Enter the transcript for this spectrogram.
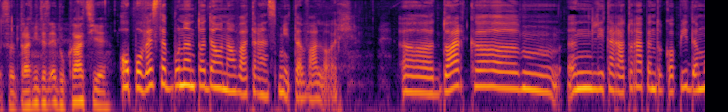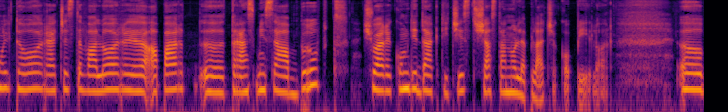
să transmiteți educație? O poveste bună întotdeauna va transmite valori. Uh, doar că mm, în literatura pentru copii de multe ori aceste valori apar uh, transmise abrupt și oarecum didacticist și asta nu le place copiilor. Uh,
